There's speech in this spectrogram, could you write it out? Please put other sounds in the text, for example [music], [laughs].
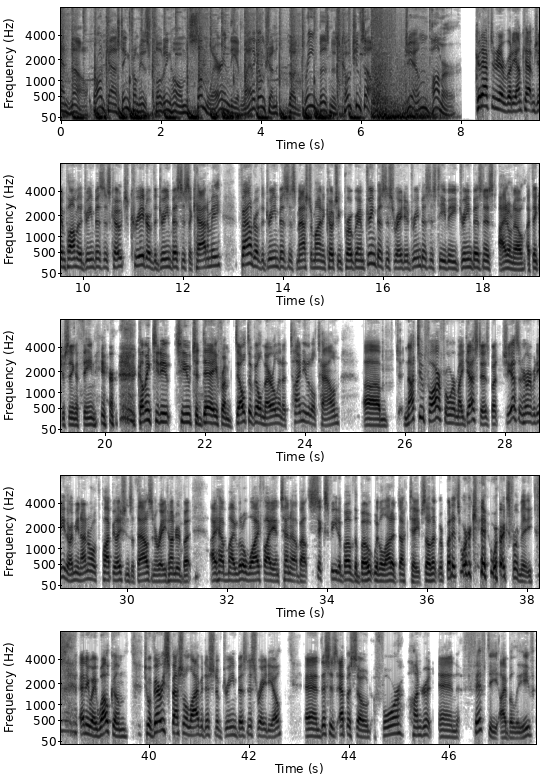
And now, broadcasting from his floating home somewhere in the Atlantic Ocean, the dream business coach himself, Jim Palmer. Good afternoon, everybody. I'm Captain Jim Palmer, the Dream Business Coach, creator of the Dream Business Academy, founder of the Dream Business Mastermind and Coaching Program, Dream Business Radio, Dream Business TV, Dream Business. I don't know. I think you're seeing a theme [laughs] here. Coming to you, to you today from Deltaville, Maryland, a tiny little town um, not too far from where my guest is, but she hasn't heard of it either. I mean, I don't know if the population's a thousand or eight hundred, but I have my little Wi-Fi antenna about six feet above the boat with a lot of duct tape. So that, but it's working. [laughs] It works for me. Anyway, welcome to a very special live edition of Dream Business Radio. And this is episode 450, I believe.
